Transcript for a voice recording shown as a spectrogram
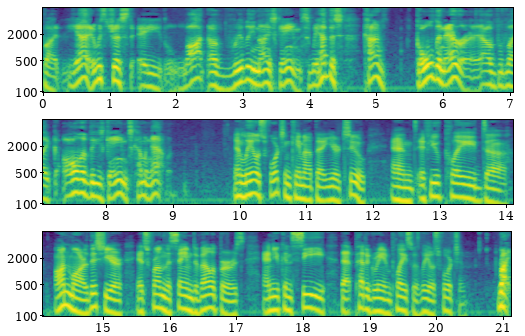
but yeah, it was just a lot of really nice games. We had this kind of golden era of like all of these games coming out. And Leo's Fortune came out that year too. And if you've played uh, Odmar this year, it's from the same developers, and you can see that pedigree in place with Leo's Fortune. Right.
